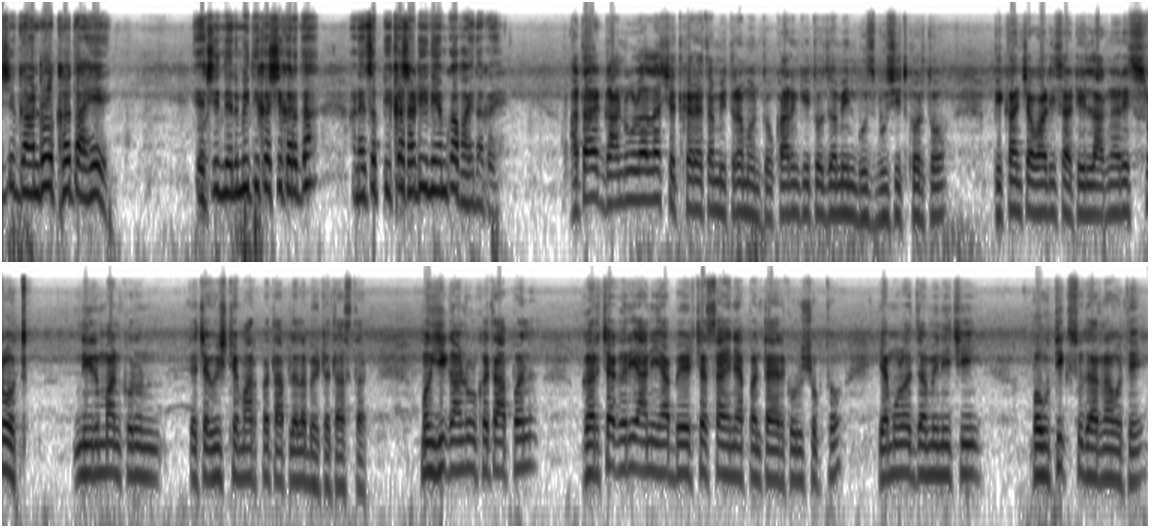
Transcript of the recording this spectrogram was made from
जे गांडूळ खत आहे याची निर्मिती कशी करता आणि याचा पिकासाठी नेमका फायदा काय? आता गांडुळाला शेतकऱ्याचा मित्र म्हणतो कारण की तो जमीन भुसभुशीत करतो. पिकांच्या वाढीसाठी लागणारे स्रोत निर्माण करून त्याच्या विष्ठेमार्फत आपल्याला भेटत असतात. मग ही गांडूळ खतं आपण घरच्या घरी आणि या बेडच्या सहाय्याने आपण तयार करू शकतो. यामुळं जमिनीची भौतिक सुधारणा होते.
